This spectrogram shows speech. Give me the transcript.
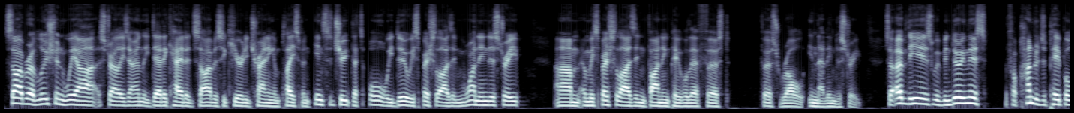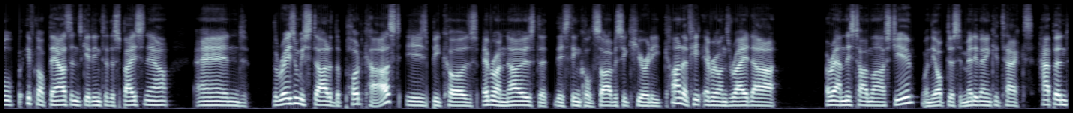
Cyber Revolution, we are Australia's only dedicated cybersecurity training and placement institute. That's all we do. We specialize in one industry, um, and we specialize in finding people their first first role in that industry. So over the years, we've been doing this. Hundreds of people, if not thousands, get into the space now, and the reason we started the podcast is because everyone knows that this thing called cybersecurity kind of hit everyone's radar around this time last year when the Optus and Medibank attacks happened.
